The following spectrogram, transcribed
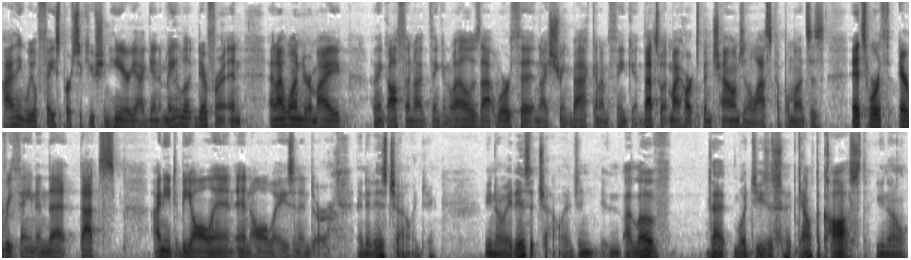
I think we'll face persecution here. Yeah, again, it may look different, and and I wonder, am I? I think often I'm thinking, well, is that worth it? And I shrink back, and I'm thinking that's what my heart's been challenged in the last couple months. Is it's worth everything, and that that's I need to be all in and always and endure. and it is challenging. You know, it is a challenge, and I love that what Jesus said: count the cost. You know,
